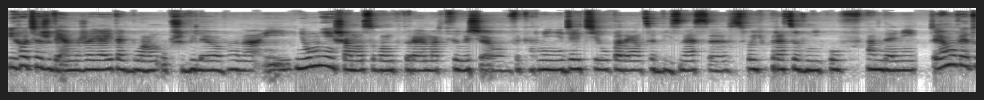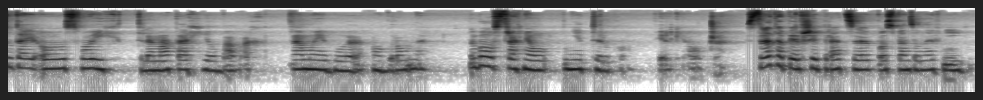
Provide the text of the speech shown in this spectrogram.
I chociaż wiem, że ja i tak byłam uprzywilejowana i nie umniejszam osobom, które martwiły się o wykarmienie dzieci, upadające biznesy, swoich pracowników w pandemii, to ja mówię tutaj o swoich dylematach i obawach, a moje były ogromne. No bo strach miał nie tylko wielkie oczy. Strata pierwszej pracy po spędzonych w niej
